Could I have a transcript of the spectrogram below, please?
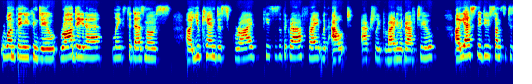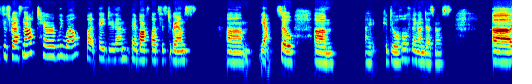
one thing you can do. Raw data, links to Desmos. Uh, you can describe pieces of the graph, right, without actually providing the graph too. Uh, yes, they do some statistics graphs, not terribly well, but they do them. They have box plots, histograms. Um, yeah, so um, I could do a whole thing on Desmos. Uh,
